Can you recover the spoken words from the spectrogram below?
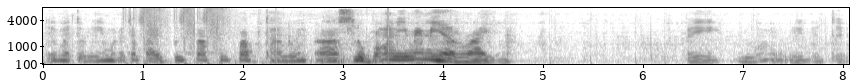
เดินมาตรงนี้มันก็จะไปปึ๊บปั๊บปึ๊บปั๊บทางนู้น อ่า สรุปห้องนี้ไม่มีอะไรนะ ไปดูห้องอื่นกันเถอะ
